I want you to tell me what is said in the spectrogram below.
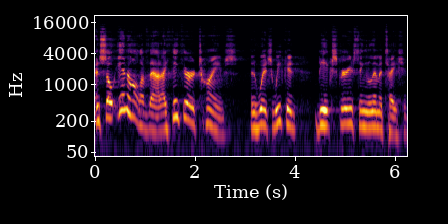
And so, in all of that, I think there are times in which we could be experiencing limitations.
